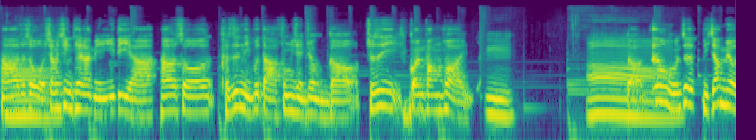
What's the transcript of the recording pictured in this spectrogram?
然后就说：“我相信天然免疫力啊。”他就说：“可是你不打风险就很高。”就是官方话语。嗯。哦，但是我们这比较没有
